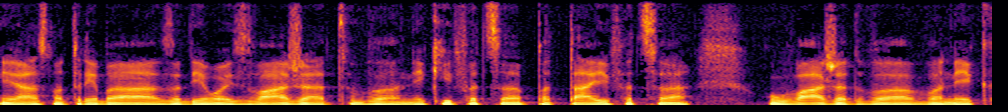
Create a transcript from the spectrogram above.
je jasno, treba zadevo izvažati v neki IFC, pa ta IFC uvažati v, v nek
